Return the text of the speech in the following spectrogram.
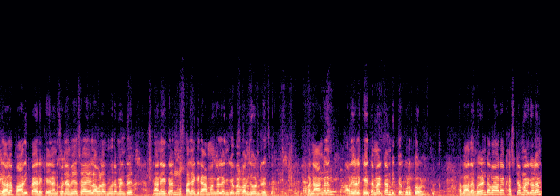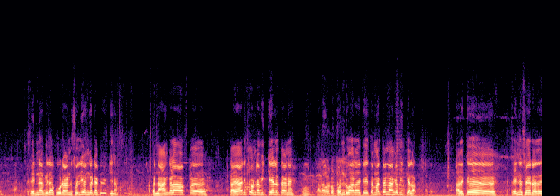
இதால் பாதிப்பாக இருக்குது என்னென்னு சொன்னால் விவசாயிகள் அவ்வளோ தூரம் இருந்து நான் பல கிராமங்கள்லேருந்து இப்போ வந்து கொண்டு இருக்கு அப்போ நாங்களும் அதுகளுக்கு ஏற்ற மாதிரி தான் விற்று கொடுக்கணும். அப்போ அதை வேண்ட வர கஸ்டமர்களும் என்ன விலை கூடான்னு சொல்லி எங்கிட்ட கேட்கணும் அப்போ நாங்களாக இப்போ தயாரித்து கொண்ட விற்கல தானே? அப்போ கொண்டு வரதுக்கு ஏற்ற மாதிரி தான் நாங்கள் விற்கலாம் அதுக்கு என்ன செய்கிறது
